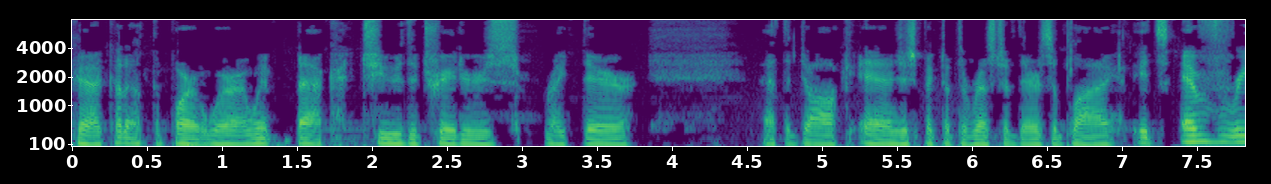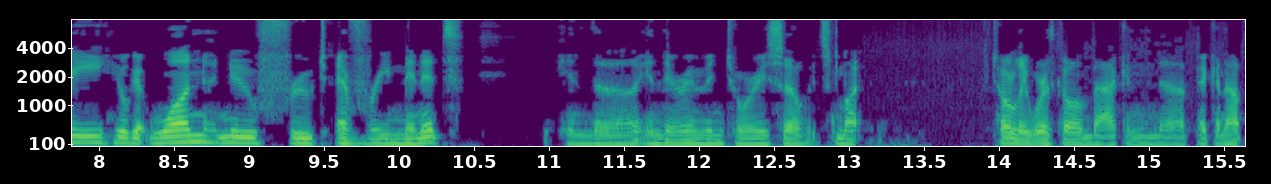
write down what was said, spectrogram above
Okay, I cut out the part where I went back to the traders right there at the dock and just picked up the rest of their supply. It's every you'll get one new fruit every minute in the in their inventory, so it's my, totally worth going back and uh, picking up.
